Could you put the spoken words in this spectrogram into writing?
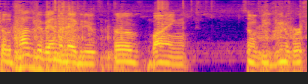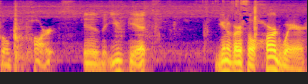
So the positive and the negative of buying some of these universal parts is that you get universal hardware.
